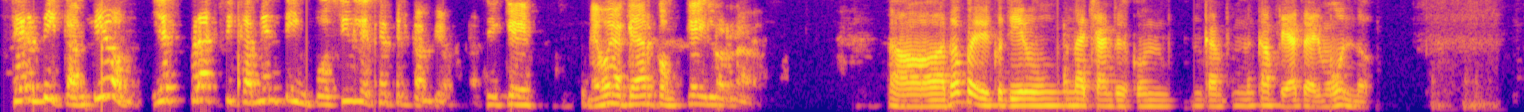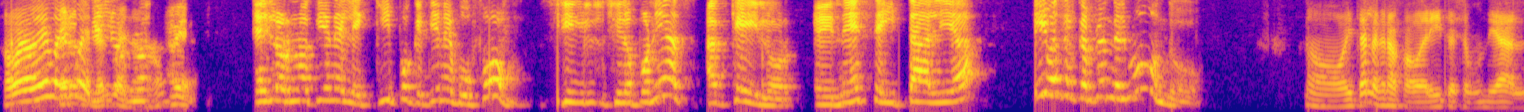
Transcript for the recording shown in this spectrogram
ser bicampeón y es prácticamente imposible ser tricampeón. Así que me voy a quedar con Keylor Navas. No, no puedes discutir una Champions con un, campeonato del mundo. A ver, Keylor no tiene el equipo que tiene Buffon. Si, si lo ponías a Keylor en ese Italia, iba a ser campeón del mundo. No, Italia era favorito ese mundial.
